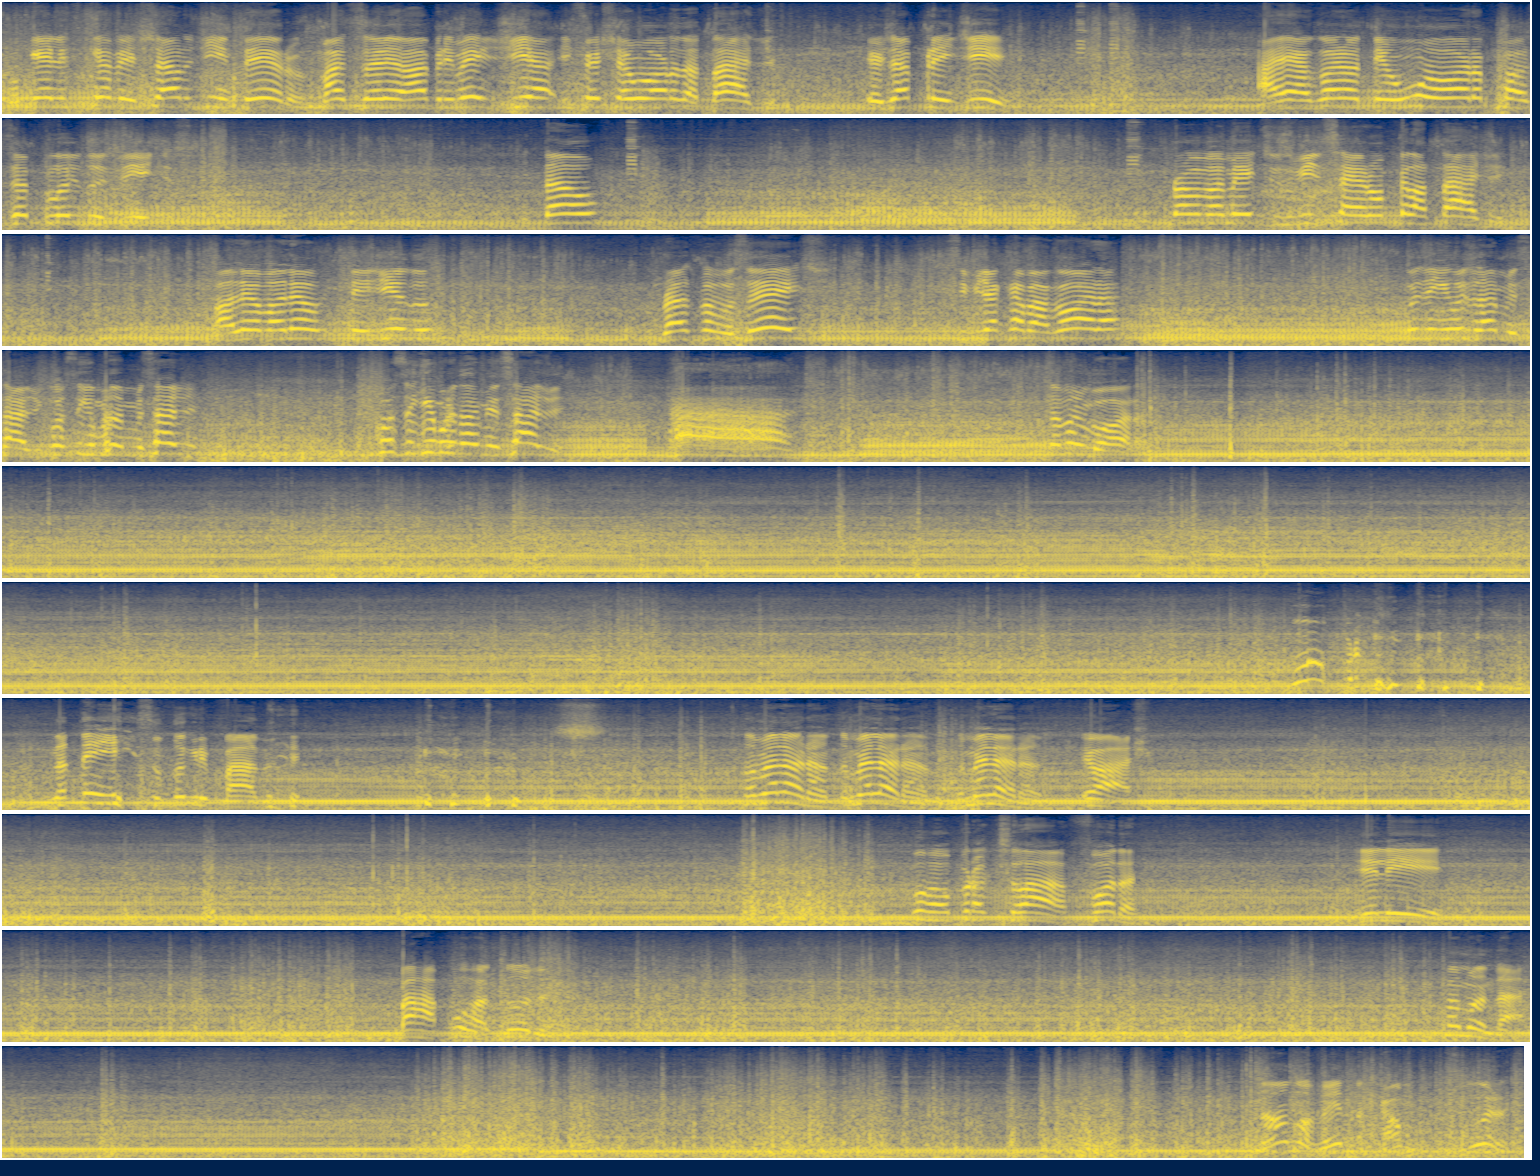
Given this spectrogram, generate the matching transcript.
Porque ele fica fechado o dia inteiro. Mas ele abre meio-dia e fecha uma hora da tarde. Eu já aprendi. Aí agora eu tenho uma hora para fazer o upload dos vídeos. Então, provavelmente os vídeos sairão pela tarde. Valeu, valeu, entendido? abraço pra vocês. Esse vídeo acaba agora. Conseguimos dar mensagem? Conseguimos dar mensagem? Conseguimos dar mensagem? Ah! Então vamos embora. Não tem isso, eu tô gripado. Tô melhorando, tô melhorando, tô melhorando, eu acho. Porra, o Prox lá, foda. Ele... Barra porra toda. Vou mandar. Não, 90, calma, segura.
